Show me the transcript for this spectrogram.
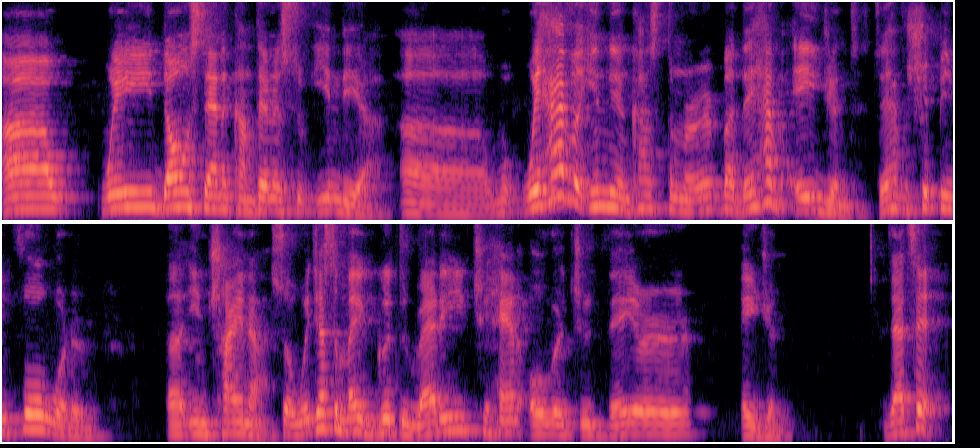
Uh, we don't send containers to India. Uh, we have an Indian customer, but they have agent. They have shipping forwarder uh, in China. So we just make goods ready to hand over to their agent. That's it.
